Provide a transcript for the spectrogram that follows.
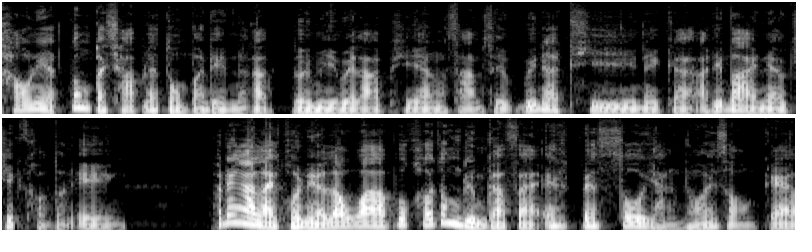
เขาเนี่ยต้องกระชับและตรงประเด็นนะครับ โดยมีเวลาเพียง 30 วินาทีในการอธิบายแนวคิดของตนเอง พนักงานหลายคนเนี่ยเล่าว่าพวกเขาต้องดื่มกาแฟเอสเปรสโซ่อย่างน้อย 2 แก้ว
